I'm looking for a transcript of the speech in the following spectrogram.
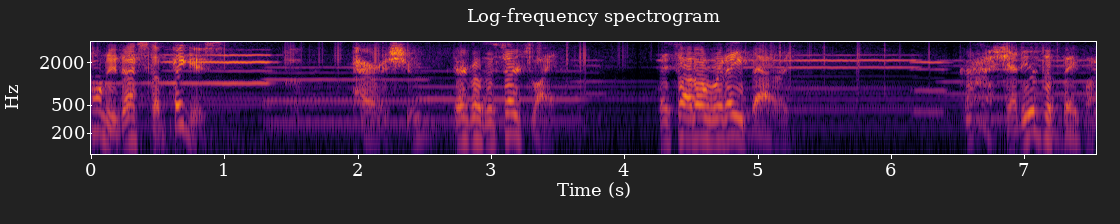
Only that's the biggest. Parachute. There goes the searchlight. They saw it over at A Battery. Gosh, that is a big one.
